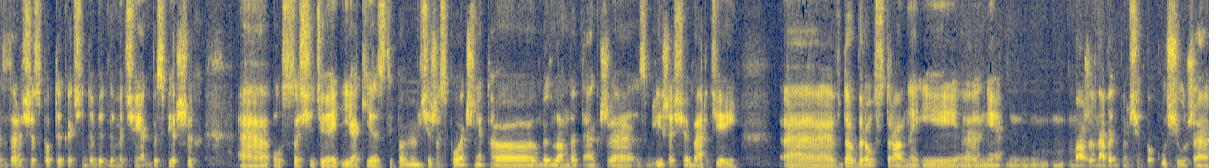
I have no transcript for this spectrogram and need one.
e, zdarza się spotykać i dowiadywać się jakby z pierwszych e, ust, co się dzieje i jak jest i powiem Ci, że społecznie to wygląda tak, że zbliża się bardziej e, w dobrą stronę i e, nie, może nawet bym się pokusił, że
